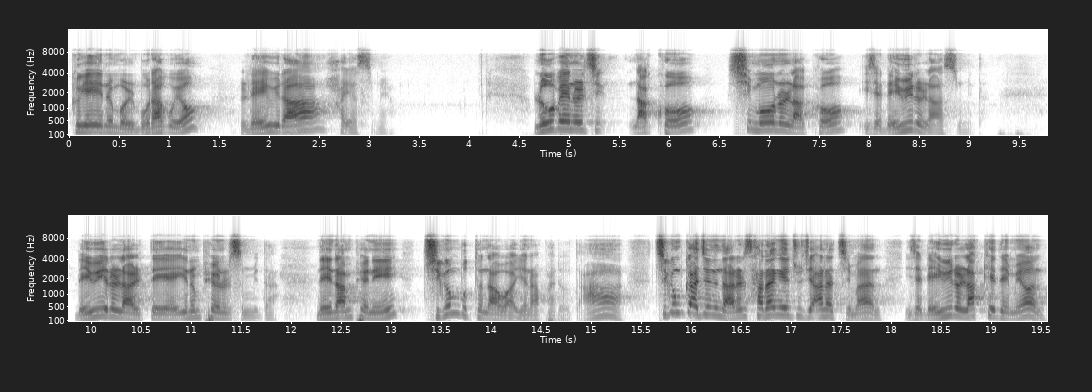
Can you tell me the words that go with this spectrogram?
그의 이름을 뭐라고요? 레위라 하였으며 로벤을 낳고 시몬을 낳고 이제 레위를 낳았습니다. 레위를 낳을 때에 이런 표현을 씁니다. 내 남편이 지금부터 나와 연합하려다. 아, 지금까지는 나를 사랑해 주지 않았지만 이제 레위를 낳게 되면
